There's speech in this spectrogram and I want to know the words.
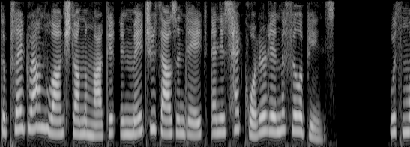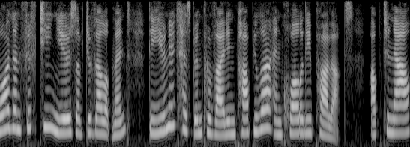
The playground launched on the market in May 2008 and is headquartered in the Philippines. With more than 15 years of development, the unit has been providing popular and quality products. Up to now,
